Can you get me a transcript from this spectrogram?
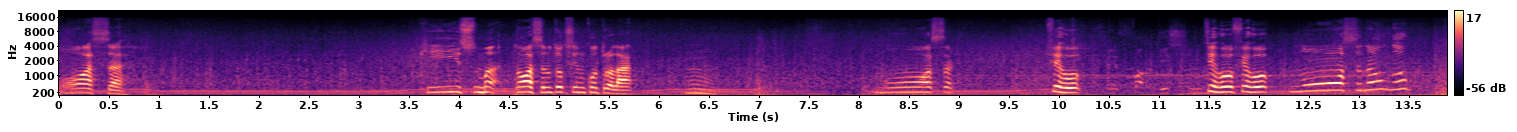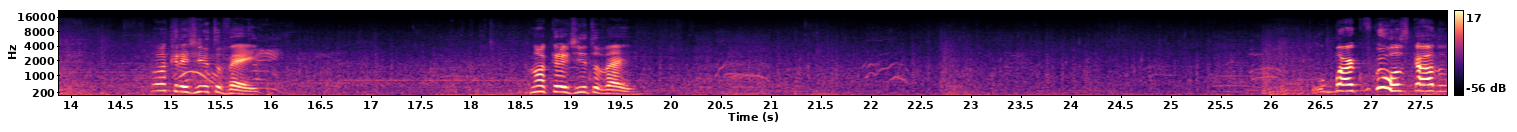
Nossa. Que isso, mano. Nossa, não tô conseguindo controlar. Hum. Nossa. Ferrou. Ferrou, ferrou. Nossa, não, não. Não acredito, velho. Não acredito, velho. O barco ficou enroscado.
